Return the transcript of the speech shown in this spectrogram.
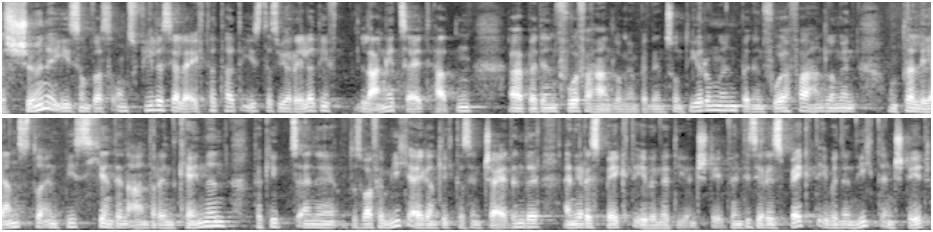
Das Schöne ist und was uns vieles erleichtert hat, ist, dass wir relativ lange Zeit hatten äh, bei den Vorverhandlungen, bei den Sondierungen, bei den Vorverhandlungen und da lernst du ein bisschen den anderen kennen. Da gibt es eine, das war für mich eigentlich das Entscheidende, eine Respektebene, die entsteht. Wenn diese Respektebene nicht entsteht,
